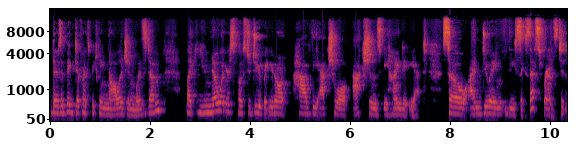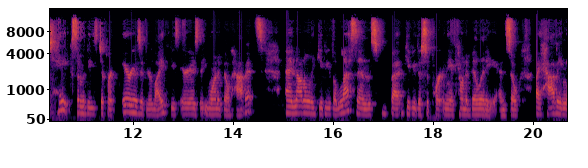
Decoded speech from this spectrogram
there's a big difference between knowledge and wisdom. Like you know what you're supposed to do but you don't have the actual actions behind it yet. So i'm doing these success sprints to take some of these different areas of your life these areas that you want to build habits and not only give you the lessons but give you the support and the accountability. And so by having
